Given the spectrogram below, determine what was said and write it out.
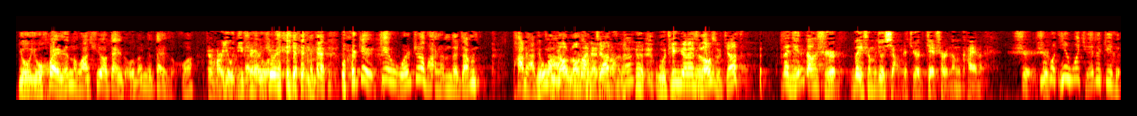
有有坏人的话需要带走，咱们就带走啊。正好诱敌深入。是不是？我说这这，我说这怕什么的？咱们怕俩流氓，老老鼠夹子 舞厅原来是老鼠夹子。那您当时为什么就想着觉得这事儿能开呢？是是因为我因为我觉得这个，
